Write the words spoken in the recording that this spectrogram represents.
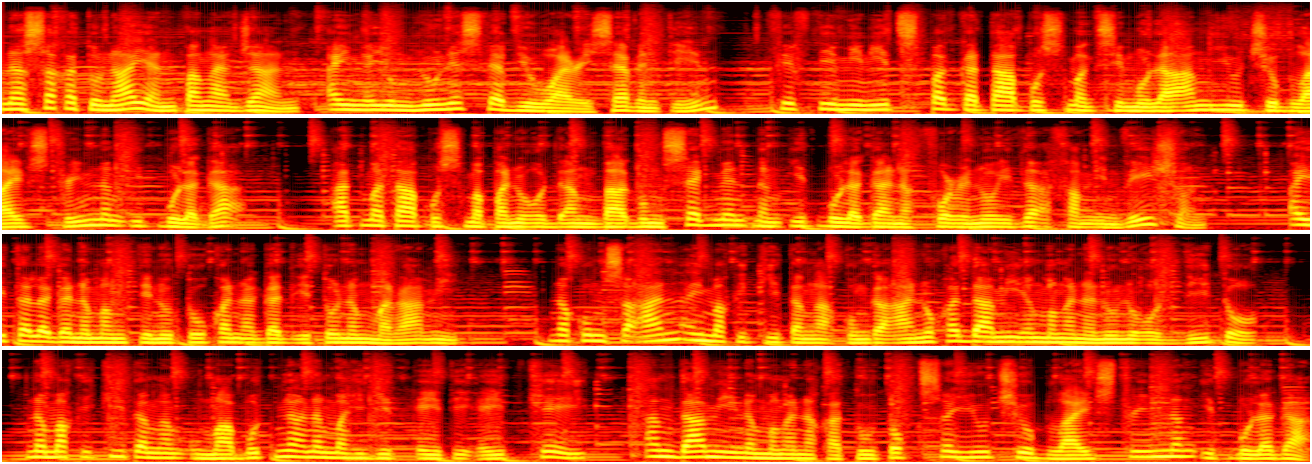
Nasa katunayan pa nga dyan, ay ngayong lunes February 17, 50 minutes pagkatapos magsimula ang YouTube livestream ng Itbulaga, at matapos mapanood ang bagong segment ng Itbulaga na Foreignoy the Fam Invasion, ay talaga namang tinutukan agad ito ng marami, na kung saan ay makikita nga kung gaano kadami ang mga nanunood dito, na makikita ngang umabot nga ng mahigit 88k, ang dami ng mga nakatutok sa YouTube livestream ng Itbulaga.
